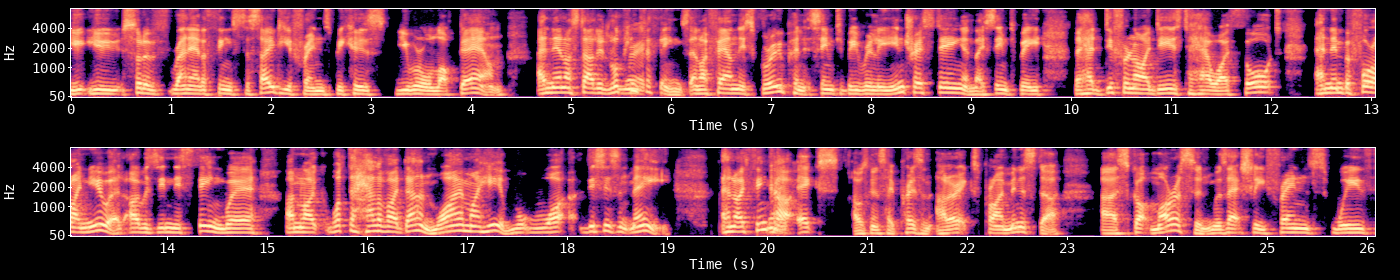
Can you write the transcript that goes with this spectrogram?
you you sort of ran out of things to say to your friends because you were all locked down. And then I started looking right. for things, and I found this group, and it seemed to be really interesting. And they seemed to be they had different ideas to how I thought. And then before I knew it, I was in this thing where I'm like, "What the hell have I done? Why am I here? What? This isn't me." And I think right. our ex, I was going to say president, our ex prime minister uh, Scott Morrison was actually friends with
